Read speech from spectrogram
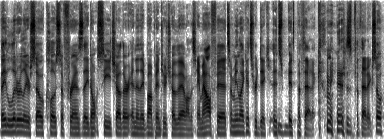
they literally are so close of friends. They don't see each other and then they bump into each other. They have on the same outfits. I mean, like it's ridiculous. It's Mm-hmm. it's pathetic. I mean, it is pathetic. So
